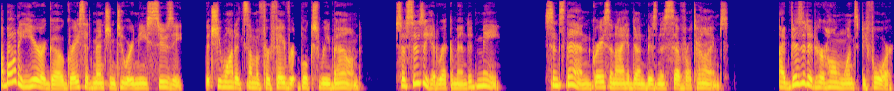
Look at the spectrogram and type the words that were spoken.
About a year ago, Grace had mentioned to her niece Suzie that she wanted some of her favorite books rebound, so Suzie had recommended me. Since then, Grace and I had done business several times. I'd visited her home once before,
